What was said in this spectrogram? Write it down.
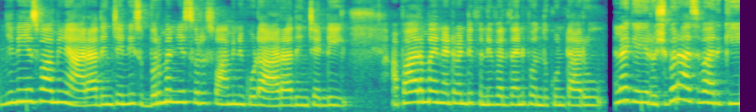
ఆంజనేయ స్వామిని ఆరాధించండి సుబ్రహ్మణ్యేశ్వర స్వామిని కూడా ఆరాధించండి. అపారమైనటువంటి పుణ్య ఫలితాన్ని పొందుకుంటారు. అలాగే వృషభ వారికి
